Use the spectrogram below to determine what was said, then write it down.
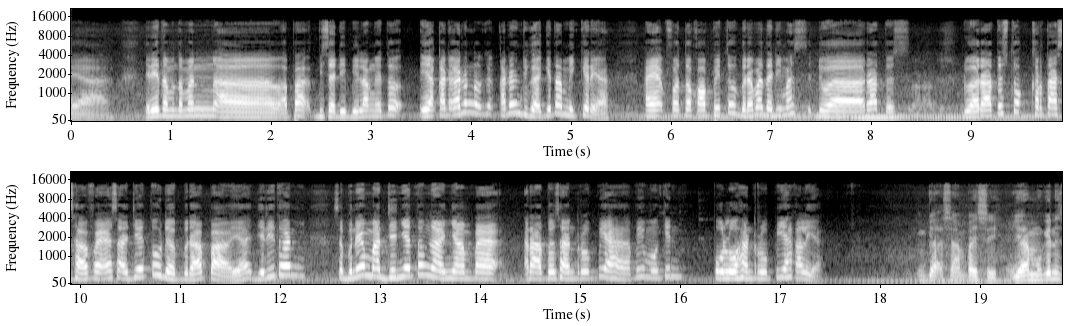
ya. Jadi teman-teman uh, apa bisa dibilang itu ya kadang-kadang kadang juga kita mikir ya kayak fotokopi itu berapa tadi mas? 200 200 200 tuh kertas HVS aja itu udah berapa ya? Jadi itu kan sebenarnya marginnya tuh nggak nyampe ratusan rupiah tapi mungkin puluhan rupiah kali ya Enggak sampai sih. Ya, ya mungkin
